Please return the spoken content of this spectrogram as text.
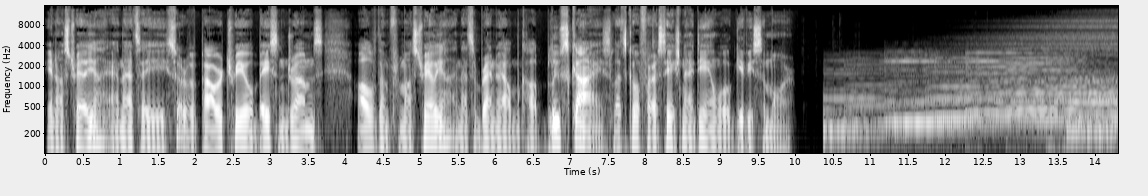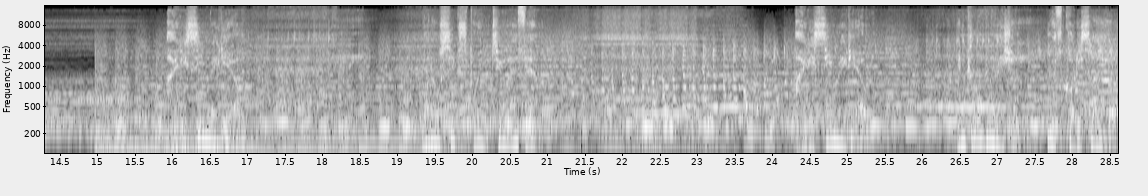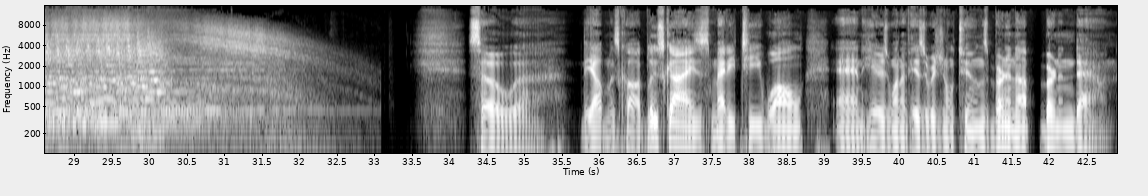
in Australia, and that's a sort of a power trio, bass and drums, all of them from Australia, and that's a brand new album called Blue Skies. Let's go for our station ID, and we'll give you some more. IDC Radio 106.2 FM. So uh, the album is called Blue Skies, Matty T. Wall, and here's one of his original tunes, Burning Up, Burning Down.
